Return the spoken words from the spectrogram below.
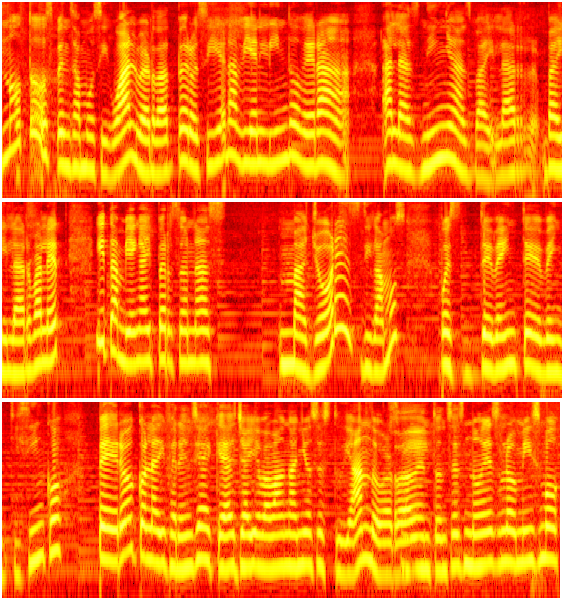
No todos pensamos igual, ¿verdad? Pero sí era bien lindo ver a, a las niñas bailar, bailar ballet. Y también hay personas mayores, digamos, pues de 20, 25, pero con la diferencia de que ellas ya llevaban años estudiando, ¿verdad? Sí. Entonces no es lo mismo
